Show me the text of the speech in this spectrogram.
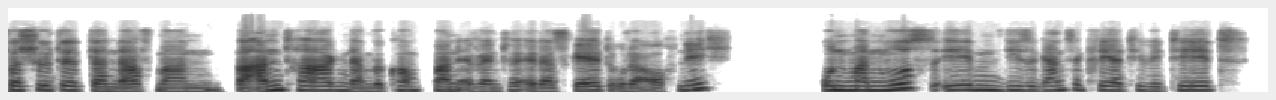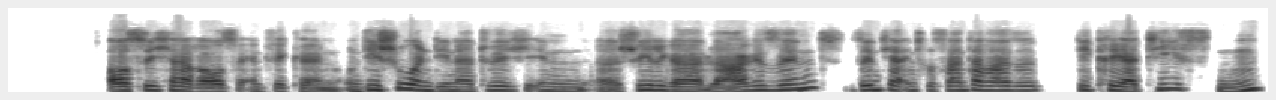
verschüttet, dann darf man beantragen, dann bekommt man eventuell das Geld oder auch nicht. Und man muss eben diese ganze Kreativität aus sich heraus entwickeln. Und die Schulen, die natürlich in äh, schwieriger Lage sind, sind ja interessanterweise die kreativsten.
